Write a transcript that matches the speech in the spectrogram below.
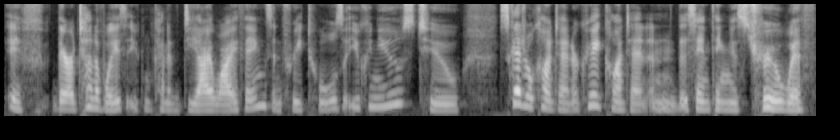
if there are a ton of ways that you can kind of DIY things and free tools that you can use to schedule content or create content, and the same thing is true with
